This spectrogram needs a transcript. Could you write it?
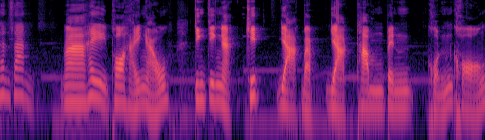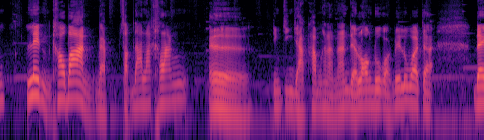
สั้นๆ มาให้พอหายเหงา จริง ๆ อะ คิดอยากแบบอยากทำเป็นขนของเล่นเข้าบ้านแบบสัปดาห์ละครั้ง เออ จริง ๆ อยากทำขนาดนั้นเดี๋ยวลองดูก่อนไม่รู้ว่าจะได้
